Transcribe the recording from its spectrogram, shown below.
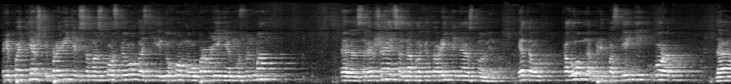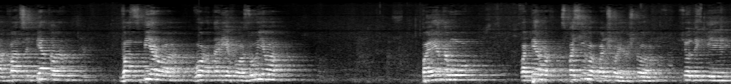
при поддержке правительства Московской области и Духовного управления мусульман э, совершается на благотворительной основе. Это Коломна, предпоследний город, до 25 21 город Орехово-Зуево. Поэтому, во-первых, спасибо большое, что все-таки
